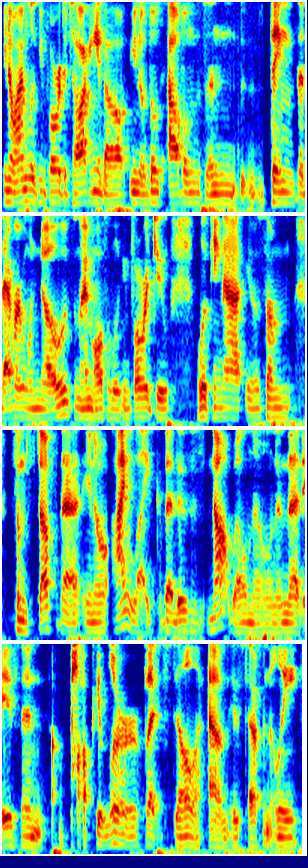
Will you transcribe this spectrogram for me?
you know, I'm looking forward to talking about, you know, those albums and things that everyone knows. And I'm also looking forward to looking at, you know, some some stuff that, you know, I like that is not well known and that isn't popular, but still is definitely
